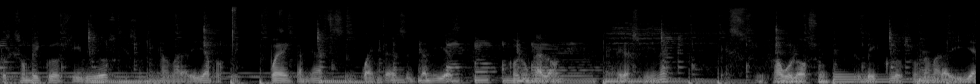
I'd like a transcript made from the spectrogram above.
pues que son vehículos híbridos que son una maravilla porque pueden caminar hasta 50, 60 millas con un galón de gasolina fabuloso, los vehículos son una maravilla,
